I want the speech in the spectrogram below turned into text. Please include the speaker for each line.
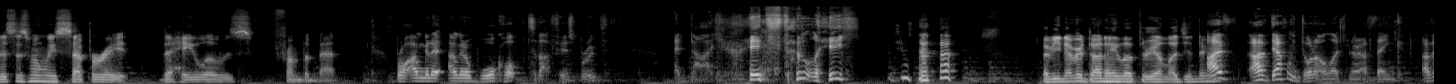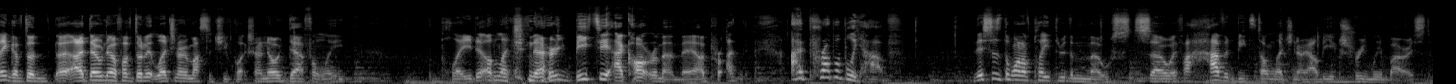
Speaker 1: This is when we separate the halos from the men.
Speaker 2: Bro, I'm gonna I'm gonna walk up to that first brute and die instantly.
Speaker 1: Have you never done Halo 3 on Legendary?
Speaker 2: I've I've definitely done it on Legendary. I think I think I've done. I don't know if I've done it Legendary Master Chief Collection. I know I've definitely played it on Legendary. Beat it. I can't remember. I, pro I, I probably have. This is the one I've played through the most. So if I haven't beat it on Legendary, I'll be extremely embarrassed.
